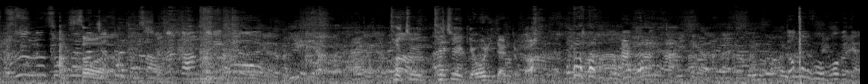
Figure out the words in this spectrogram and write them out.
普通の存在になっちゃってるからさなんかあんまりこ途中途中駅降りたりとか。う どこここみたいな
